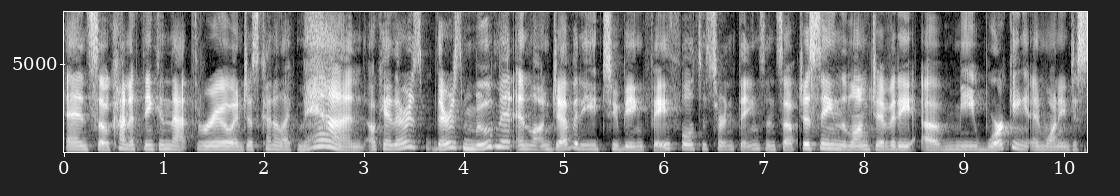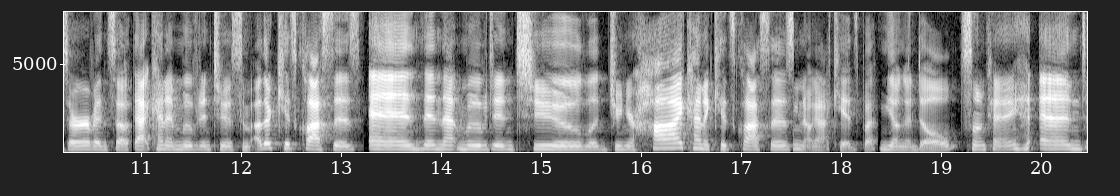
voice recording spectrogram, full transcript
And so kind of thinking that through and just kind of like, man, okay, there's there's movement and longevity to being faithful to certain things. And so just seeing the longevity of me working and wanting to serve. And so that kind of moved into some other kids classes. And then that moved into junior high kind of kids classes, you know, not kids, but young adults. Okay. And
